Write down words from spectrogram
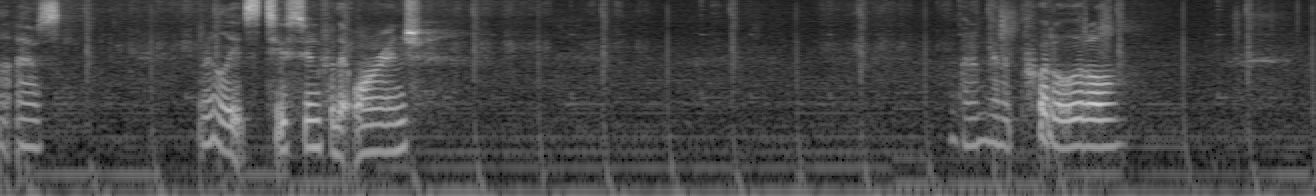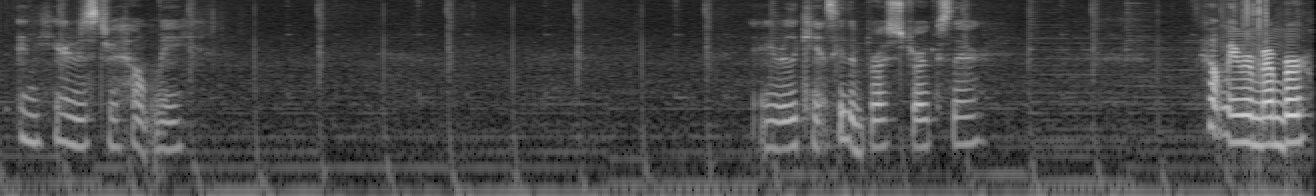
I was really it's too soon for the orange. But I'm going to put a little in here just to help me. You really can't see the brush strokes there. Help me remember.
